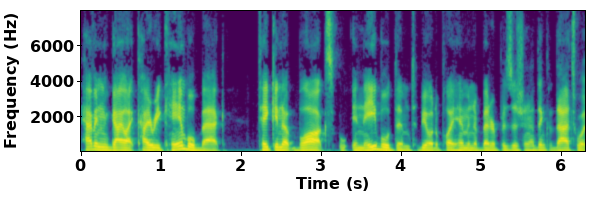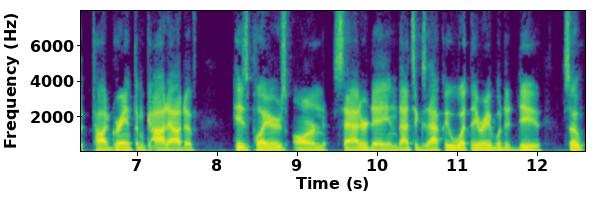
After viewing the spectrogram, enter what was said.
Having a guy like Kyree Campbell back taking up blocks enabled them to be able to play him in a better position. I think that that's what Todd Grantham got out of his players on Saturday, and that's exactly what they were able to do. So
